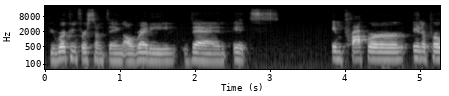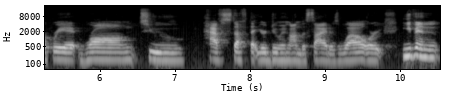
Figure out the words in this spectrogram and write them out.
if you're working for something already, then it's improper, inappropriate, wrong to have stuff that you're doing on the side as well, or even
